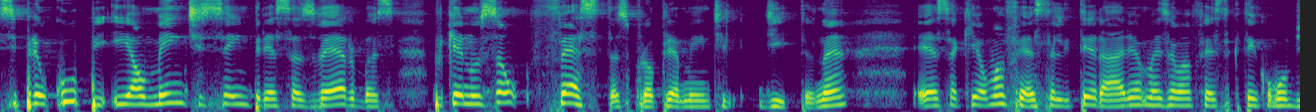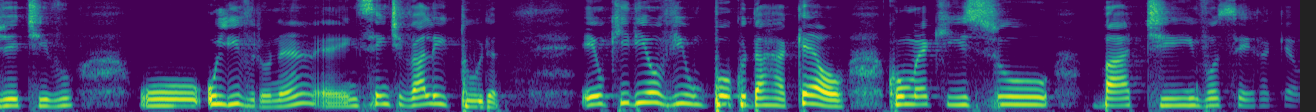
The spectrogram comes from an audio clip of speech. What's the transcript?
se preocupe e aumente sempre essas verbas, porque não são festas propriamente ditas. Né? Essa aqui é uma festa literária, mas é uma festa que tem como objetivo o, o livro, né? É incentivar a leitura. Eu queria ouvir um pouco da Raquel, como é que isso bate em você, Raquel?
